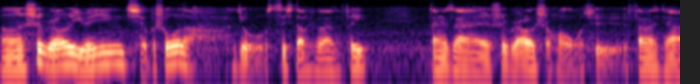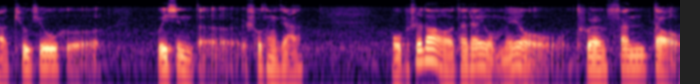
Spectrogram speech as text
嗯，睡不着的原因且不说了，就四喜到处乱飞。但是在睡不着的时候，我去翻了一下 QQ 和微信的收藏夹，我不知道大家有没有突然翻到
